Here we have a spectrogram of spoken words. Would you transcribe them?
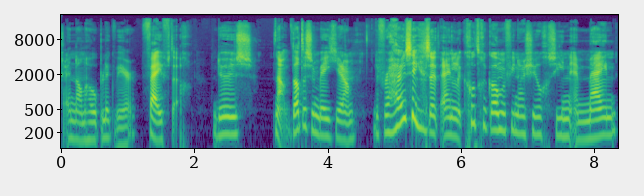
55% en dan hopelijk weer 50. Dus, nou, dat is een beetje. De verhuizing is uiteindelijk goed gekomen financieel gezien. En mijn,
